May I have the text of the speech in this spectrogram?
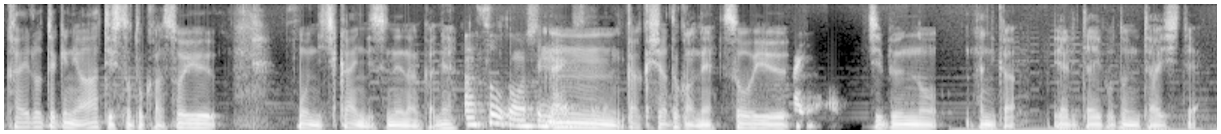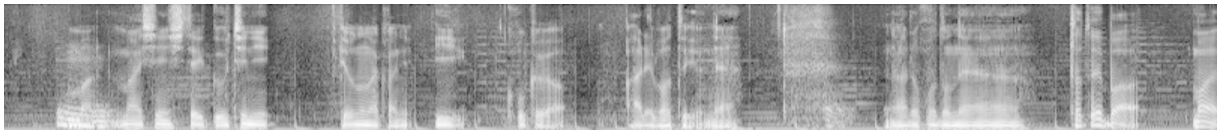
回路的にはアーティストとかそういう方に近いんですねなんかね。あそうかもしれないですね。うん学者とかねそういうはい。自分の何かやりたいことに対して、うん。ま、邁進していくうちに世の中にいい効果があればというね。なるほどね。例えばまあ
